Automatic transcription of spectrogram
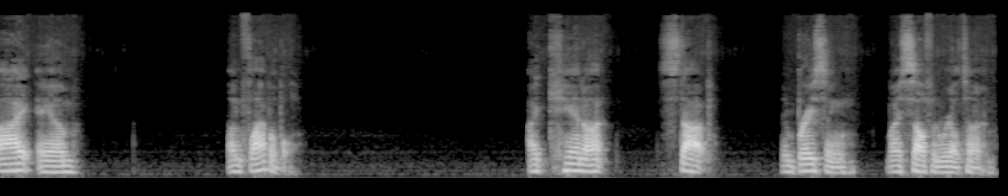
I am unflappable. I cannot stop embracing myself in real time.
